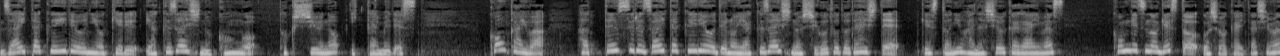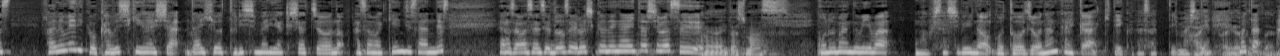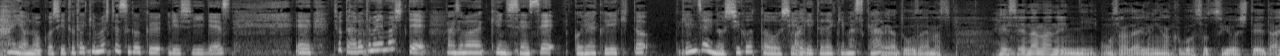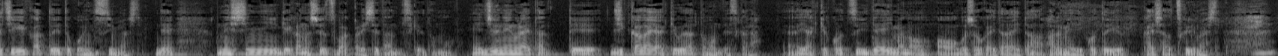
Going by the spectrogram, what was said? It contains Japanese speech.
在宅医療における薬剤師の今後特集の1回目です。今回は発展する在宅医療での薬剤師の仕事と題してゲストにお話を伺います。今月のゲストをご紹介いたします。ファルメディコ株式会社代表取締役社長の狭間健二さんです。狭間先生どうぞよろしくお願いいたします。お願いいたします。この番組はもう久しぶりのご登場何回か来てくださっていまして、はい、ままた、はい、あの、お越しいただきましてすごく嬉しいです。えー、ちょっと改めまして、東健二先生、ご略歴と現在のお仕事を教えていただけますか、はい、ありがとうございます。平成7年に大阪大学医学部を卒業して第一外科というところに進みました。で、熱心に外科の手術ばっかりしてたんですけれども、10年ぐらい経って実家が薬局だったもんですから、薬局を継いで今のご紹介いただいたファルメディコという会社を作りました。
